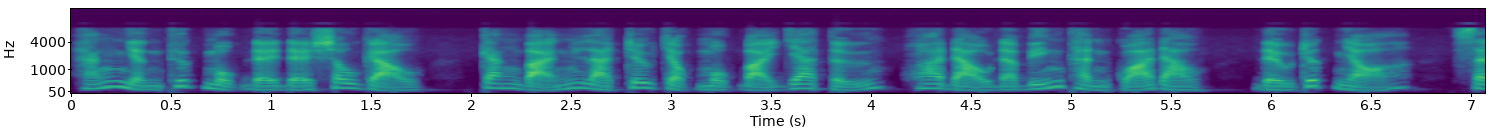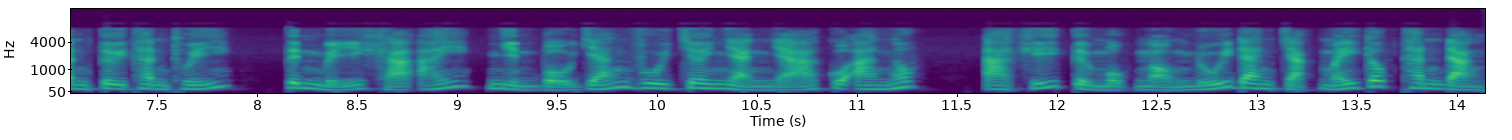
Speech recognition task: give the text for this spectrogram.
Hắn nhận thức một đệ đệ sâu gạo, căn bản là trêu chọc một bại gia tử, hoa đào đã biến thành quả đào, đều rất nhỏ, xanh tươi thanh thúy, tinh mỹ khả ái, nhìn bộ dáng vui chơi nhàn nhã của A Ngốc, A Khí từ một ngọn núi đang chặt mấy gốc thanh đằng,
